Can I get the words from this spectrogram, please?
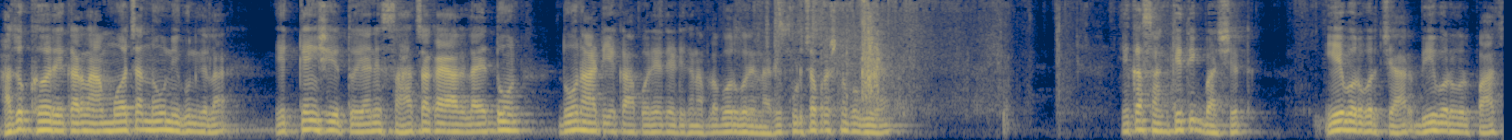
हा जो खर आहे कारण हा मचा नऊ निघून गेला. एक्क्याऐंशी येतोय आणि सहाचा काय आलेला आहे? दोन. दोन आठ एक पर्याय त्या ठिकाणी आपला बरोबर येणार आहे. पुढचा प्रश्न बघूया. एका सांकेतिक भाषेत ए बरोबर चार बी बरोबर पाच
